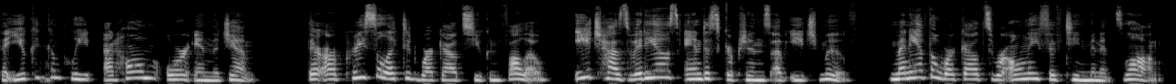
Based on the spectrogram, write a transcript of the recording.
that you can complete at home or in the gym. There are pre selected workouts you can follow. Each has videos and descriptions of each move. Many of the workouts were only 15 minutes long,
